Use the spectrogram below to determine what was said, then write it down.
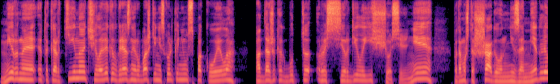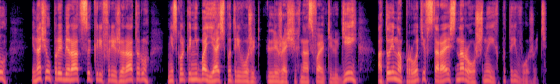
Мирная эта картина человека в грязной рубашке нисколько не успокоила, а даже как будто рассердила еще сильнее, потому что шага он не замедлил и начал пробираться к рефрижератору, нисколько не боясь потревожить лежащих на асфальте людей, а то и напротив, стараясь нарочно их потревожить.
